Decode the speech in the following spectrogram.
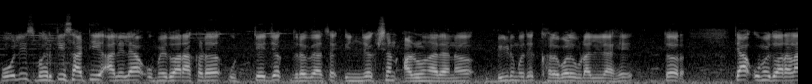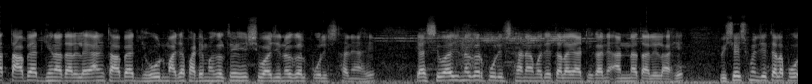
पोलीस भरतीसाठी आलेल्या उमेदवाराकडं उत्तेजक द्रव्याचं इंजेक्शन आढळून आल्यानं बीडमध्ये खळबळ उडालेली आहे. तर त्या उमेदवाराला ताब्यात घेण्यात आलेलं आहे आणि ताब्यात घेऊन माझ्या पाठीमागचं हे शिवाजीनगर पोलीस ठाणे आहे. या शिवाजीनगर पोलीस ठाण्यामध्ये त्याला या ठिकाणी आणण्यात आलेलं आहे. विशेष म्हणजे त्याला पो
